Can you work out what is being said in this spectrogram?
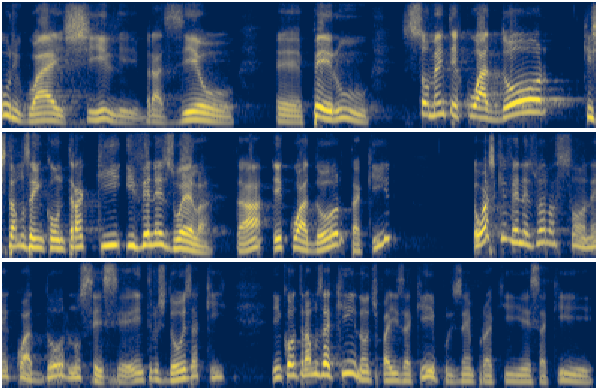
Uruguai, Chile, Brasil, é, Peru, somente Equador que estamos a encontrar aqui e Venezuela, tá? Equador está aqui. Eu acho que Venezuela só, né? Equador, não sei se é entre os dois aqui. Encontramos aqui, em outros países aqui, por exemplo, aqui, esse aqui,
